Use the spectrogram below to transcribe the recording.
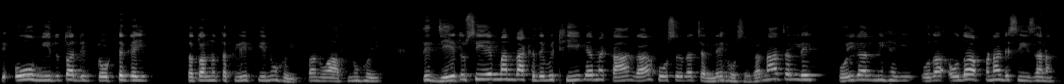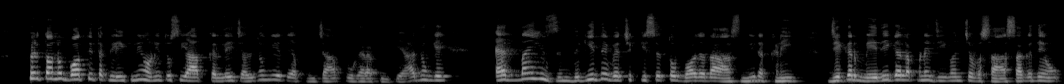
ਤੇ ਉਹ ਉਮੀਦ ਤੁਹਾਡੀ ਟੁੱਟ ਗਈ, ਤਾਂ ਤੁਹਾਨੂੰ ਤਕਲੀਫ ਕਿਹਨੂੰ ਹੋਈ? ਤੁਹਾਨੂੰ ਆਪ ਨੂੰ ਹੋਈ। ਤੇ ਜੇ ਤੁਸੀਂ ਇਹ ਮਨ ਰੱਖਦੇ ਵੀ ਠੀਕ ਹੈ, ਮੈਂ ਕਹਾਂਗਾ, ਹੋ ਸਕਦਾ ਚੱਲੇ, ਹੋ ਸਕਦਾ ਨਾ ਚੱਲੇ, ਕੋਈ ਗੱਲ ਨਹੀਂ ਹੈਗੀ। ਉਹਦਾ ਉਹਦਾ ਆਪਣਾ ਡਿਸੀਜਨ ਆ। ਫਿਰ ਤੁਹਾਨੂੰ ਬਹੁਤੀ ਤਕਲੀਫ ਨਹੀਂ ਹੋਣੀ, ਤੁਸੀਂ ਆਪ ਇਕੱਲੇ ਚੱਲ ਜਾਓਗੇ ਤੇ ਆਪਣੀ ਚਾਹ ਵਗੈਰਾ ਪੀ ਕੇ ਆ ਜਾਓਗੇ। ਐਦਾਂ ਹੀ ਜ਼ਿੰਦਗੀ ਦੇ ਵਿੱਚ ਕਿਸੇ ਤੋਂ ਬਹੁਤ ਜ਼ਿਆਦਾ ਆਸ ਨਹੀਂ ਰੱਖਣੀ। ਜੇਕਰ ਮੇਰੀ ਗੱਲ ਆਪਣੇ ਜੀਵਨ 'ਚ ਵਸਾ ਸਕਦੇ ਹੋ,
